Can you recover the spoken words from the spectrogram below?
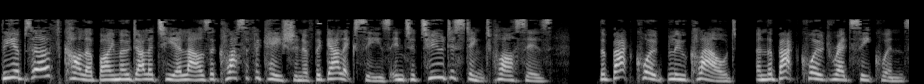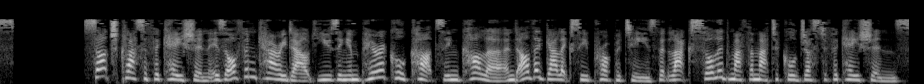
The observed color bimodality allows a classification of the galaxies into two distinct classes, the backquote blue cloud and the backquote red sequence. Such classification is often carried out using empirical cuts in color and other galaxy properties that lack solid mathematical justifications.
